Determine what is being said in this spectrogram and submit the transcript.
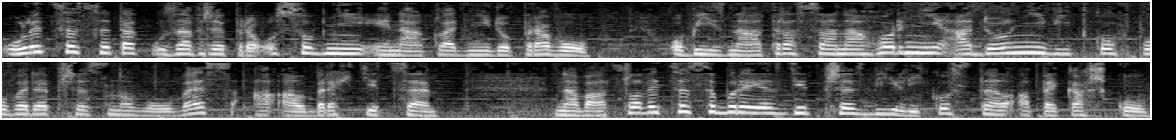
Ulice se tak uzavře pro osobní i nákladní dopravu. Obízná trasa na Horní a Dolní Vítkov povede přes Novou Ves a Albrechtice. Na Václavice se bude jezdit přes Bílý kostel a Pekařku.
